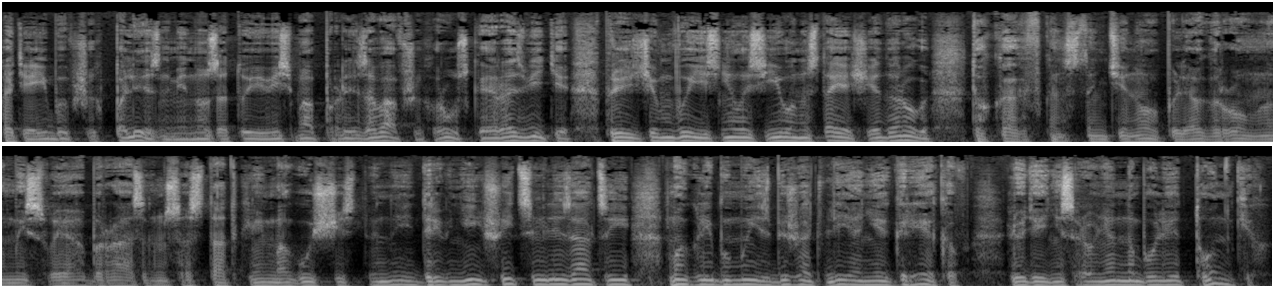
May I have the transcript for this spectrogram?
хотя и бывших полезными, но зато и весьма парализовавших русское развитие, прежде чем выяснилась его настоящая дорога, то как в Константинополе, огромном и своеобразном, с остатками могущественной древнейшей цивилизации, могли бы мы избежать влияния греков, людей несравненно более тонких,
